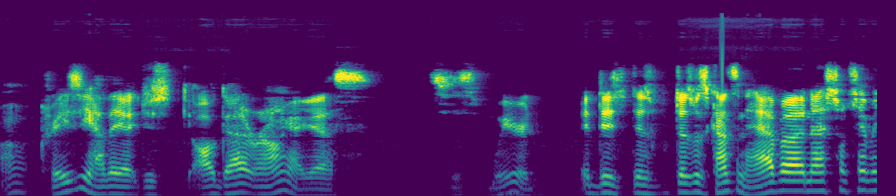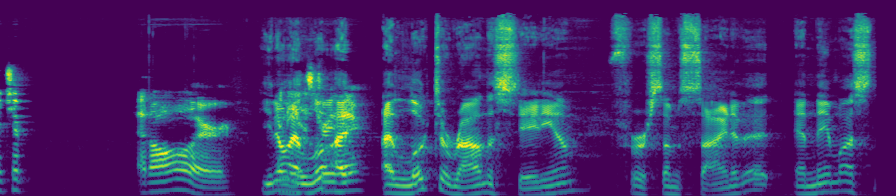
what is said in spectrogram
Oh, crazy how they just all got it wrong. I guess it's just weird. It does. Does, does Wisconsin have a national championship at all, or You know, I, any loo- history I? I looked around the stadium for some sign of it, and they must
